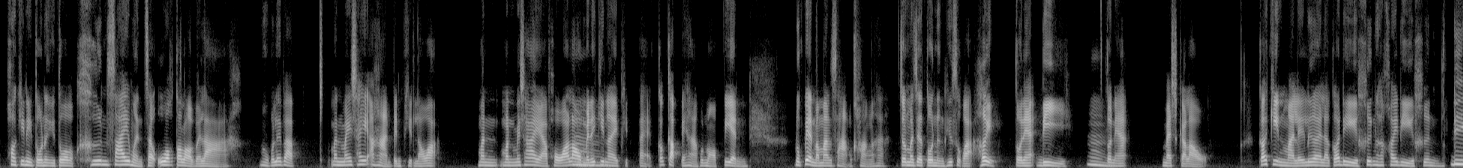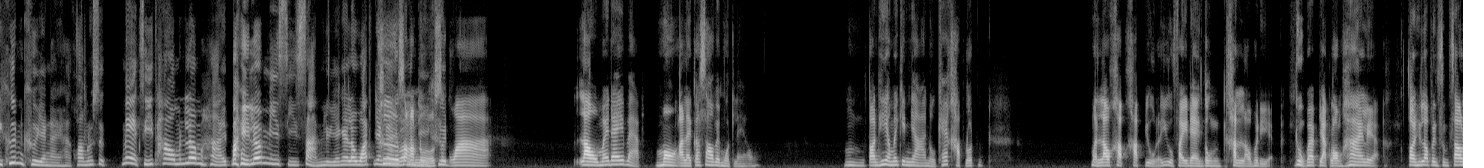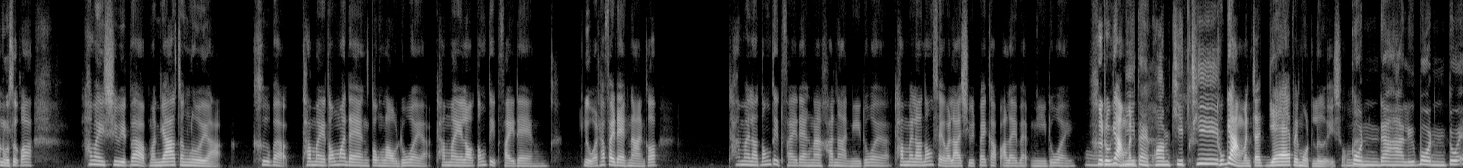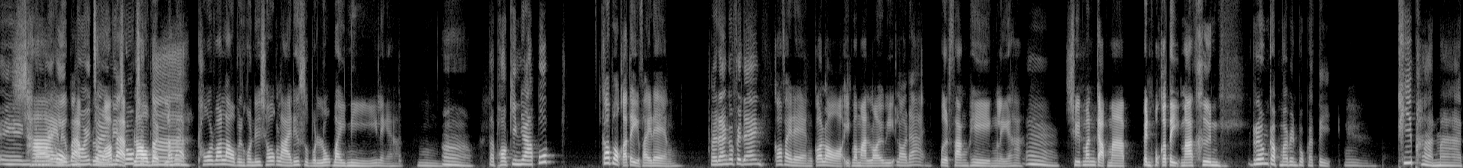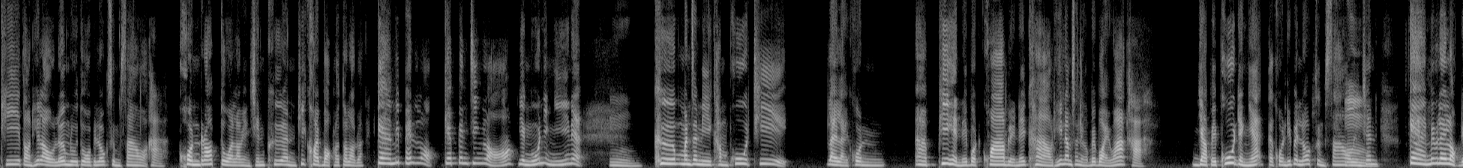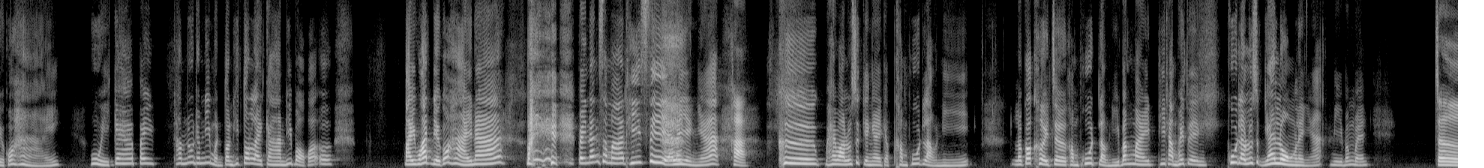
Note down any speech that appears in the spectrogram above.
พอกินอีกตัวหนึ่งอีกตัวแบบคลื่นไส้เหมือนจะอ้วกตลอดเวลาหนูก็เลยแบบ มันไม่ใช่อาหารเป็นพิษแล้วอะมันมันไม่ใช่อะเพราะว่าเราไม่ได้กินอะไรผิดแปลกก็กลับไปหาคุณหมอเปลี่ยนหนูเปลี่ยนประมาณสามครั้งอะค่ะ จนมาเจอตัวหนึ่งที่รู้สึกว่าเฮ้ย ตัวเนี้ยดีอืมตัวเนี้ยแมชกับเรา ก็กินมาเรื่อยๆ แล้วก็ดีขึ้นค่อยๆดีขึ้น ดีขึ้นคือยังไงคะความรู้สึกเมฆสีเทามันเริ่มหายไปเริ่มมีสีสันหรือยังไงเราวัดยังไงคือว่าสำหรับมัหนูดีรู้ขึ้สึนกว่า เราไม่ได้แบบมองอะไรก็เศร้าไปหมดแล้ว อืม ตอนที่ยังไม่กินยาหนูแค่ขับรถ เหมือนเราขับขับอยู่แล้วอยู่ไฟแดงตรงคันเราพอดีอะหนูแบบอยากร้องไห้เลยอะตอนที่เราเป็นซึมเศร้าหนูรู้สึกว่าทำไมชีวิตแบบมันยากจังเลยอะคือแบบทำไมต้องมาแดงตรงเราด้วยอะทำไมเราต้องติดไฟแดง หรือว่าถ้าไฟแดงนานก็ทำไมเราต้องติดไฟแดงนานขนาดนี้ด้วยอะทำไมเราต้องเสียเวลาชีวิตไปกับอะไรแบบนี้ด้วย คือทุกอย่างมันมีแต่ความคิดที่ทุกอย่างมันจะแย่ไปหมดเลยช่วงกนั้ลนดาหรือบ่นตัวเองใช่น้อยหอรืกอแบบน้อยหใจรือว่าในแบบโชคเราชะแบบตาแล้วแบบโทษว่าเราเป็นคนที่โชคร้ายที่สุดบนโลกใบนี้อะไรเงี้ยค่ะอืมอ่าแต่พอกินยาปุ๊บ ก็ปกติไฟแดง ไฟแดงก็ไฟแดง ก็ไฟแดงก็รออีกประมาณร้อยวิรอได้ เปิดฟังเพลงอะไรเงี้ยค่ะอืมชีวิตมันกลับมา เป็นปกติมากขึ้น เริ่มกลับมาเป็นปกติอืมที่ผ่านมาที่ตอนที่เราเริ่มรู้ตัวเป็นโรคซึมเศร้าอะค่ะคนรอบตัวเราอย่างเช่นเพื่อน ที่คอยบอกเราตลอดว่า แกไม่เป็นหรอก แกเป็นจริงหรอ อย่างงู้นอย่างนี้เนี่ยอืมคือมันจะมีคำพูดที่หลาย ๆ คนอะพี่เห็นในบทความหรือในข่าวที่นำเสนอบ่อยๆว่าค่ะ อย่าไปพูดอย่างเงี้ยกับคนที่เป็นโรคซึมเศร้าอืมอย่างเช่น แกไม่เป็นไรหรอกเดี๋ยวก็หายหุยแกไปทำนู่นทำนี่เหมือนตอนที่ต้นรายการที่บอกว่า เออ ไปวัดเดี๋ยวก็หายนะ ไปไปนั่งสมาธิสิอะไรอย่างเงี้ยค่ะ คือไพวารู้สึกยังไงกับคำพูดเหล่านี้ แล้วก็เคยเจอคำพูดเหล่านี้บ้างไหมที่ทำให้ตัวเองพูดแล้วรู้สึกแย่ลงอะไรเงี้ย มีบ้างไหมเจอ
